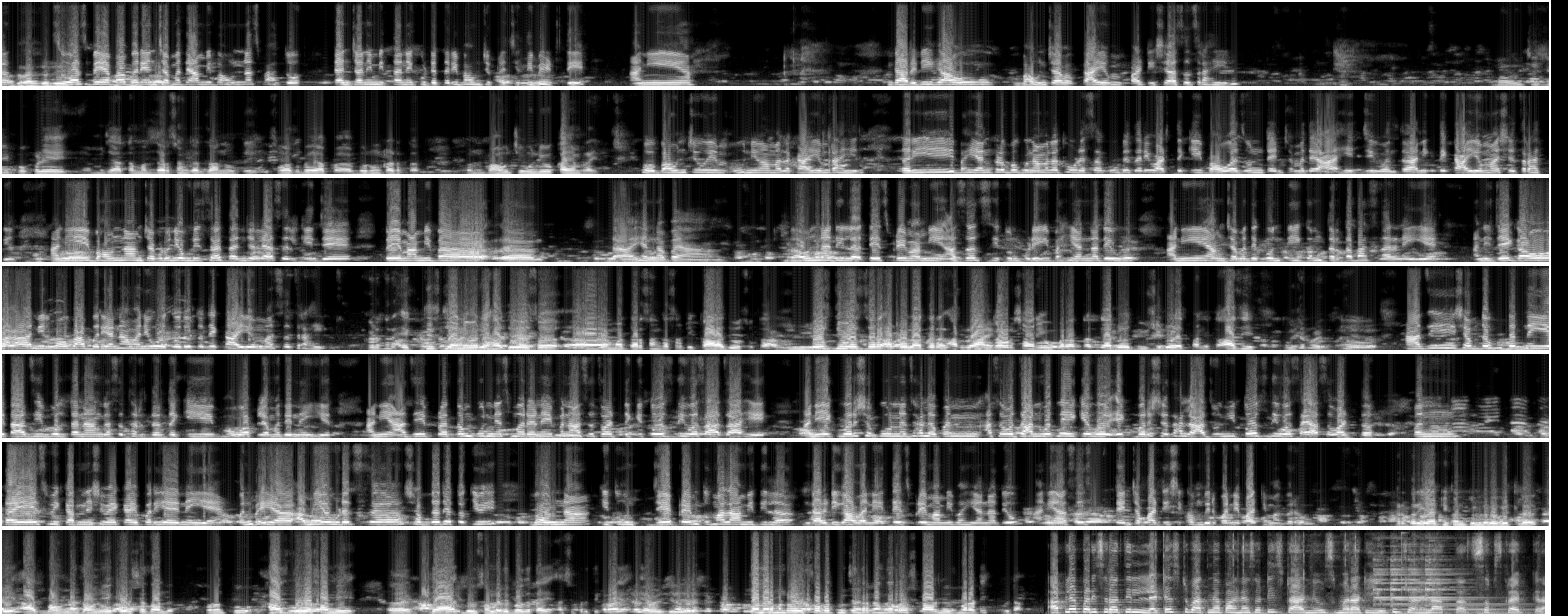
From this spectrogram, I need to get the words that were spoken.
सुहास भैया बाबर यांच्यामध्ये आम्ही भाऊंनाच पाहतो. त्यांच्या निमित्ताने कुठेतरी भाऊंची प्रचिती भेटते. आणि गारडी गाव भाऊंच्या कायम पाठीशी असंच राहील. भाऊंची जी पोकळे म्हणजे आता मतदारसंघात जाणवते सुहासभैया प- भरून काढतात पण भाऊंची उणीव कायम राहील. हो भाऊंची उणीव आम्हाला कायम राहील. तरी भैयांकडे बघून आम्हाला थोडस कुठेतरी वाटतं की भाऊ अजून त्यांच्यामध्ये आहेत जिवंत आणि ते कायम असेच राहतील. आणि भाऊंना आमच्याकडून एवढी श्रद्धांजली असेल की जे प्रेम आम्ही बा- अं, अं, ह्यांना भाऊंना दिलं. तेच प्रेम आम्ही असंच इथून पुढे बाह्यांना देऊ. आणि आमच्यामध्ये कोणतीही कमतरता भासणार नाहीये. आणि जे गाव अनिल भाऊ बाबर या नावाने ओळखत होतं ते कायम असंच राहील. खरं तर एकतीस जानेवारी हा दिवस आपल्या मतदारसंघासाठी काळा दिवस होता. तोच दिवस जर आठवला तर आपल्या अंगावर शारे उभं राहतात. त्या दिवशी डोळ्यात पाणी येतं. आजही तुमच्या डोळ्यात हो. आजही शब्द फुटत नाहीयेत आजही बोलताना अंग असं थरथरतं की भाऊ आपल्यामध्ये नाहीयेत आणि आज हे प्रथम पुण्यस्मरण आहे पण असंच वाटतं की तोच दिवस आज आहे. आणि एक वर्ष पूर्ण झालं पण असं जाणवत नाही की एक वर्ष झालं. अजूनही तोच दिवस आहे असं वाटतं. पण काय स्वीकारण्याशिवाय काही पर्याय नाहीये. पण भैया आम्ही एवढंच शब्द देतो की भाऊंना की तुम जे प्रेम तुम्हाला आम्ही दिलं गारडी गावाने तेच प्रेम आम्ही भैयांना देऊ आणि असंच त्यांच्या पाठीशी खंबीरपणे पाठीमागं राहू. खर तर या ठिकाणी तुम्ही बघितलं की आज भाऊंना जाऊन एक वर्ष झालं परंतु हाच दिवस आम्ही त्या दिवसामध्ये बघत आहे अशी प्रतिक्रिया यावेळी दिलेली आहे. कॅमेरामॅन रोहित सोबत मी चंद्रकांत जाधव स्टार न्यूज मराठी विटा. आपल्या परिसरातील लेटेस्ट बातम्या पाहण्यासाठी स्टार न्यूज मराठी युट्यूब चॅनलला आता सबस्क्राईब करा.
